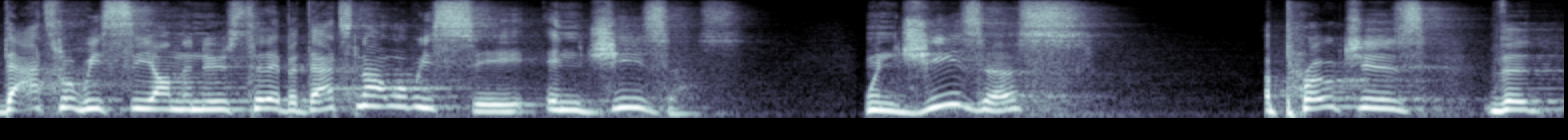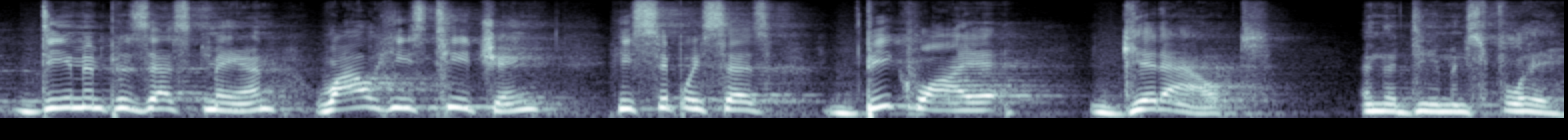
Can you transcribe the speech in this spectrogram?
That's what we see on the news today, but that's not what we see in Jesus. When Jesus approaches the demon possessed man while he's teaching, he simply says, Be quiet, get out, and the demons flee.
